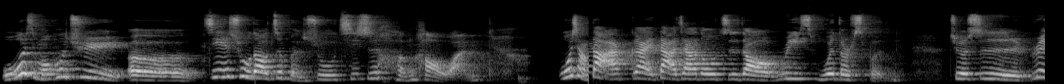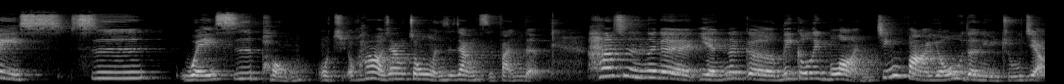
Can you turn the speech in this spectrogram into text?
我为什么会去呃接触到这本书？其实很好玩。我想大概大家都知道 Reese Witherspoon，就是瑞斯维斯彭。我觉得他好像中文是这样子翻的。他是那个演那个 Legally Blonde 金发尤物的女主角。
